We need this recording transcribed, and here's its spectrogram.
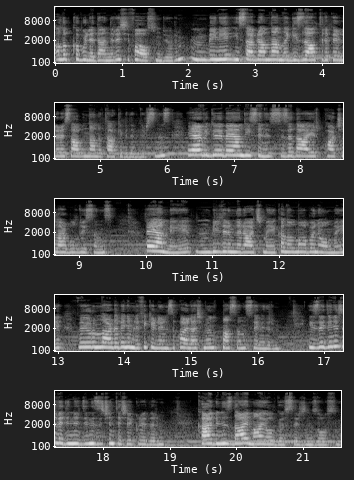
Alıp kabul edenlere şifa olsun diyorum. Hmm, Beni Instagram'dan da gizli alt periler hesabından da takip edebilirsiniz. Eğer videoyu beğendiyseniz, size dair parçalar bulduysanız beğenmeyi, bildirimleri açmayı, kanalıma abone olmayı ve yorumlarda benimle fikirlerinizi paylaşmayı unutmazsanız sevinirim. İzlediğiniz ve dinlediğiniz için teşekkür ederim. Kalbiniz daima yol göstericiniz olsun.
